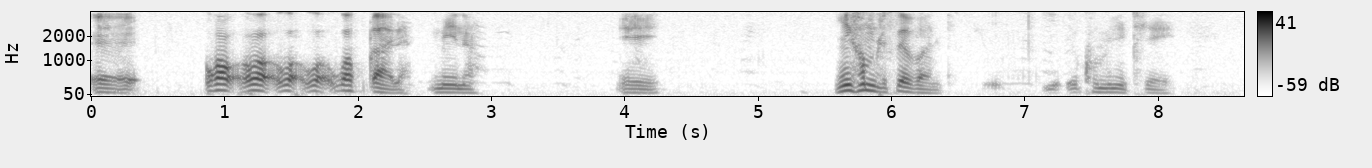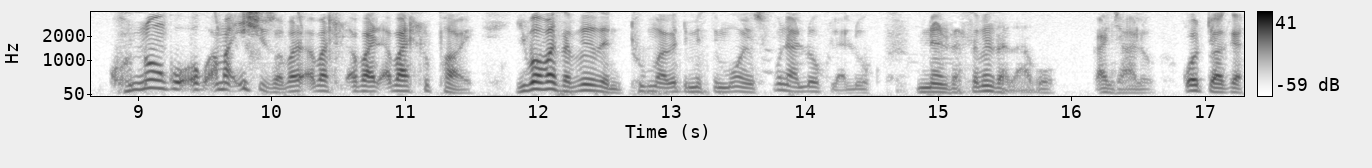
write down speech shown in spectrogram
eh okwakuqala mina eh ngi humble servant ye community le khonoko ama issues abahluphayo yibo abazabe bezendithuma bethi Mr Moyo sifuna lokhu la lokhu mina ngizasebenza labo kanjalo kodwa ke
